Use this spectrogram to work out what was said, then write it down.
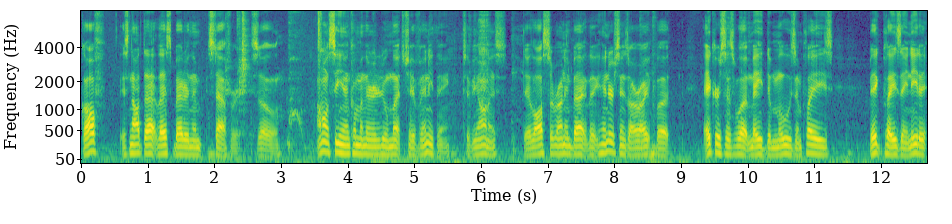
Goff is not that less better than Stafford. So I don't see him coming there to do much, if anything. To be honest, they lost the running back. The Henderson's all right, but Akers is what made the moves and plays, big plays they needed.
